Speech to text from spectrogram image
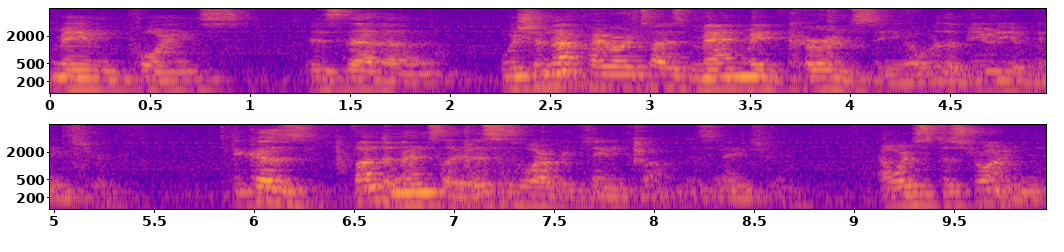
main point is that uh, we should not prioritize man-made currency over the beauty of nature. Because fundamentally, this is where we came from, is nature. And we're just destroying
